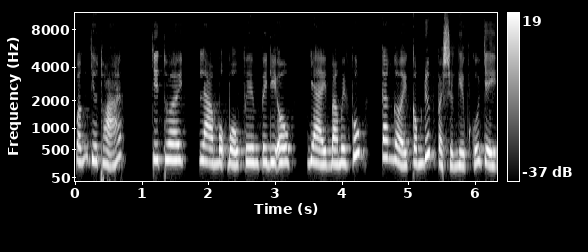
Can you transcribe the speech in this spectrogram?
Vẫn chưa thỏa, chị thuê là một bộ phim video dài 30 phút ca ngợi công đức và sự nghiệp của chị.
